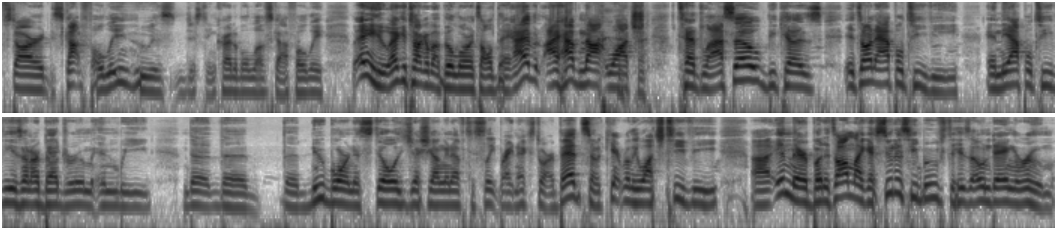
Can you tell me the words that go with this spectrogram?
starred Scott Foley, who is just incredible. Love Scott Foley. But anywho, I could talk about Bill Lawrence all day. I haven't. I have not watched Ted Lasso because it's on Apple TV, and the Apple TV is in our bedroom, and we the the the newborn is still just young enough to sleep right next to our bed, so can't really watch TV uh, in there. But it's on like as soon as he moves to his own dang room,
